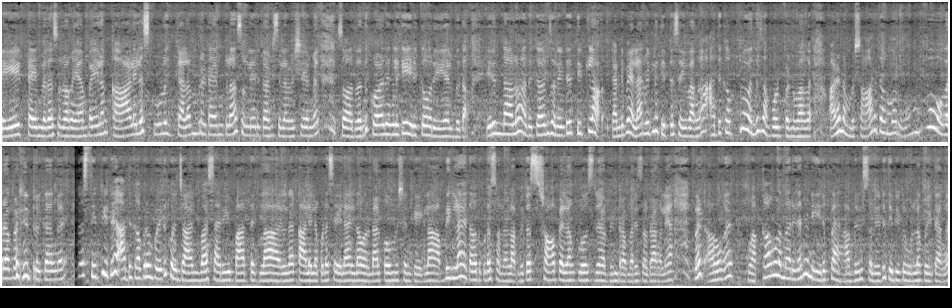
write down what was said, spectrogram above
லேட் டைம்ல தான் சொல்லுவாங்க. என் பையன்லாம் காலையில ஸ்கூலுக்கு கிளம்புற டைமுக்குலாம் சொல்லியிருக்காங்க சில விஷயங்கள். ஸோ அது வந்து குழந்தைங்களுக்கே இருக்க ஒரு இயல்பு தான். இருந்தாலும் அதுக்காக சொல்லிட்டு திட்டலாம். கண்டிப்பா எல்லார் வீட்லயும் திட்ட செய்வாங்க. அதுக்கப்புறம் வந்து சப்போர்ட் பண்ணுவாங்க. ஆனால் நம்ம சாரதாம்மா ரொம்ப ஓவரா பண்ணிட்டு இருக்காங்க. திட்டிட்டு அதுக்கப்புறம் போயிட்டு கொஞ்சம் அன்பா சரி பார்த்துக்கலாம் இல்லைன்னா காலையில் கூட செய்யலாம் இல்லைன்னா ஒரு நாள் பெர்மிஷன் கேட்கலாம். அப்படின்லாம் ஏதாவது கூட சொல்லலாம். பிகாஸ் ஷாப் எல்லாம் க்ளோஸ்டு அப்படின்ற மாதிரி சொல்கிறாங்க இல்லையா? பட் அவங்க அக்காவங்கள மாதிரி தானே நீ இருப்ப அப்படின்னு சொல்லிட்டு திட்டிட்டு உள்ளே போயிட்டாங்க.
